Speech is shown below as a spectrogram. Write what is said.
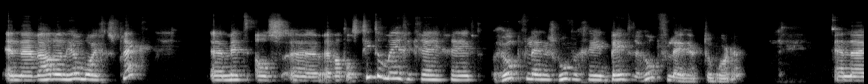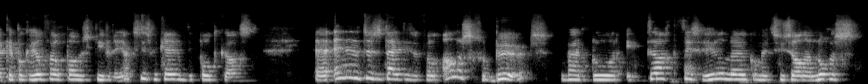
En we hadden een heel mooi gesprek. Met als, wat als titel meegekregen heeft: Hulpverleners hoeven geen betere hulpverlener te worden. En uh, ik heb ook heel veel positieve reacties gekregen op die podcast. En in de tussentijd is er van alles gebeurd, waardoor ik dacht: het is heel leuk om met Suzanne nog eens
